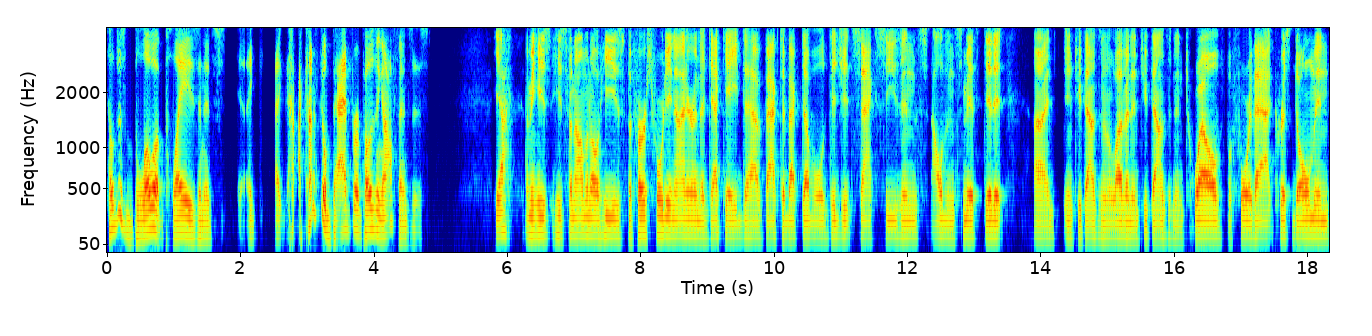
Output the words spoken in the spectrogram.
he'll just blow up plays, and it's like I, I kind of feel bad for opposing offenses. Yeah, I mean he's he's phenomenal. He's the first 49er in a decade to have back-to-back double-digit sack seasons. Aldon Smith did it uh, in 2011 and 2012. Before that, Chris Doleman,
